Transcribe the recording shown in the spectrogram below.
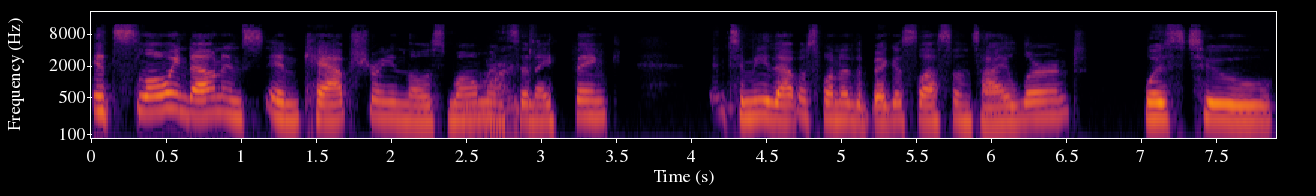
it's slowing down and, and capturing those moments, right. and I think to me that was one of the biggest lessons I learned was to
